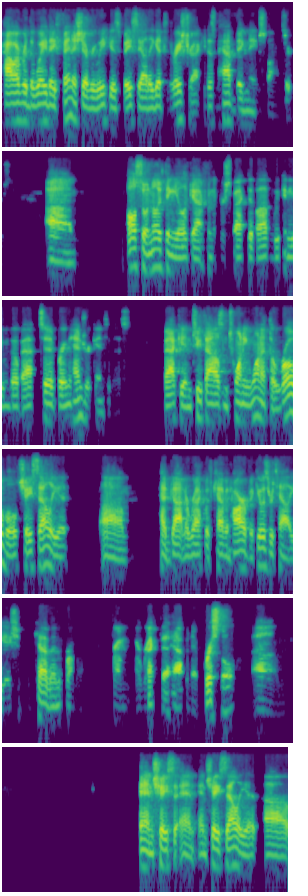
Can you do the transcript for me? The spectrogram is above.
however the way they finish every week is basically how they get to the racetrack. He doesn't have big name sponsors. Um, also, another thing you look at from the perspective of, we can even go back to bring Hendrick into this. Back in 2021 at the Roval, Chase Elliott um, had gotten a wreck with Kevin Harvick. It was retaliation from Kevin from from a wreck that happened at Bristol. Um, and Chase and, and Chase Elliott uh,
